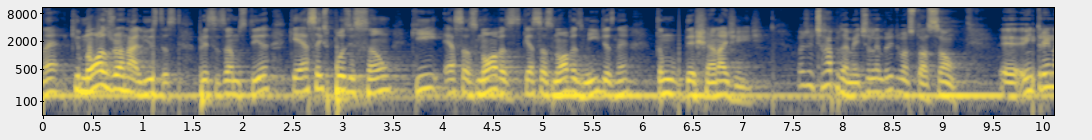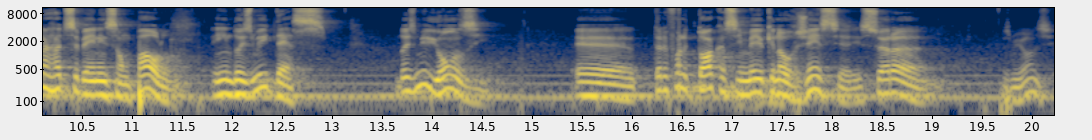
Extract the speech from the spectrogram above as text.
né, que nós jornalistas precisamos ter, que é essa exposição que essas novas, que essas novas mídias né, estão deixando a gente. Ô, gente, rapidamente, eu lembrei de uma situação. É, eu entrei na Rádio CBN em São Paulo em 2010. 2011, é, o telefone toca assim meio que na urgência. Isso era 2011?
